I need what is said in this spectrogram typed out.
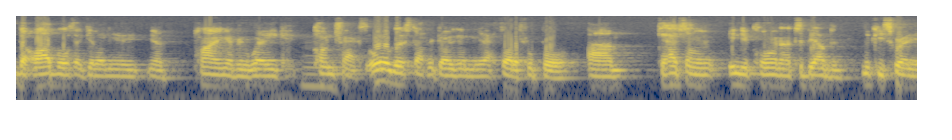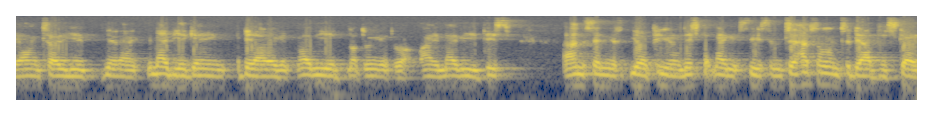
the eyeballs that get on you, you know, playing every week, mm. contracts, all the stuff that goes on the outside of football. Um, to have someone in your corner to be able to look you square in the eye and tell you, you know, maybe you're getting a bit arrogant, maybe you're not doing it the right way, maybe this. I understand your, your opinion on this, but maybe it's this. And to have someone to be able to just go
